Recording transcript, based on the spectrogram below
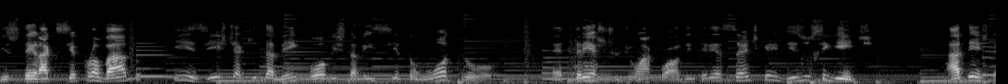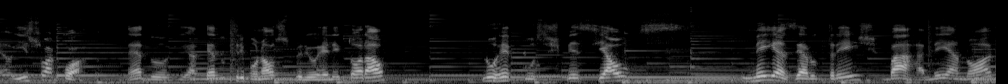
Isso terá que ser provado. E existe aqui também, Gomes também cita um outro é, trecho de um acordo interessante que ele diz o seguinte: a isso o acordo, né, do, até do Tribunal Superior Eleitoral, no recurso especial 603-69,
